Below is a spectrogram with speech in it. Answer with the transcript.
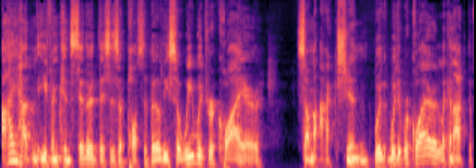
I hadn't even considered this as a possibility. So we would require some action. Would would it require like an act of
